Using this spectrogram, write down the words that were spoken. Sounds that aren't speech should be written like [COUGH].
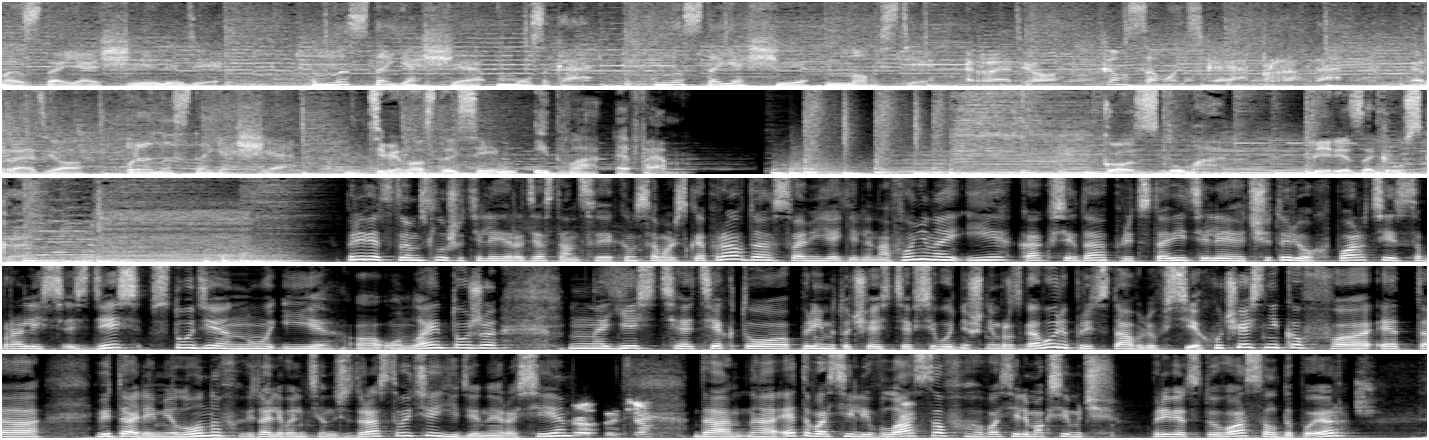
Настоящие люди. Настоящая музыка. Настоящие новости. Радио «Комсомольская правда». Радио про настоящее. 97,2 FM. эм. Госдума. Перезагрузка. Приветствуем слушателей радиостанции «Комсомольская правда». С вами я, Елена Фонина. И, как всегда, представители четырех партий собрались здесь, в студии, ну и э, онлайн тоже. Есть те, кто примет участие в сегодняшнем разговоре. Представлю всех участников. Э, это Виталий Милонов. Виталий Валентинович, здравствуйте. «Единая Россия». Здравствуйте. Да, э, это Василий Власов. Василий Максимович, приветствую вас, ЛДПР.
